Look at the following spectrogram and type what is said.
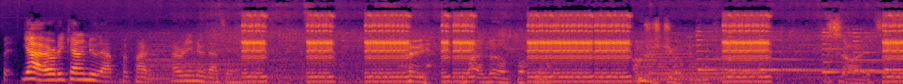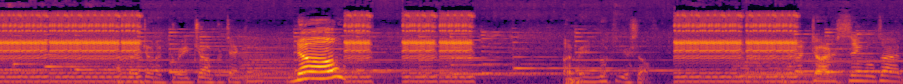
but, yeah, I already kind of knew that, but I already knew that. Sam. Hey, lighten up, Bucko. I'm just joking. Besides, haven't I done a great job protecting you? No! I mean, look at yourself. You haven't died a single time.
